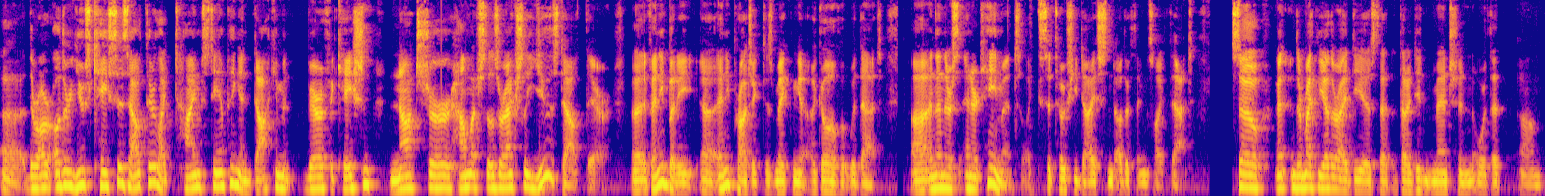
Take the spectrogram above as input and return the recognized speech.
Uh, there are other use cases out there like timestamping and document verification. Not sure how much those are actually used out there. Uh, if anybody, uh, any project is making a, a, go of it with that. and then there's entertainment like Satoshi Dice and other things like that. So there might be other ideas that, that I didn't mention or that um,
